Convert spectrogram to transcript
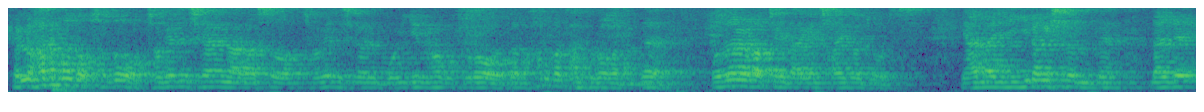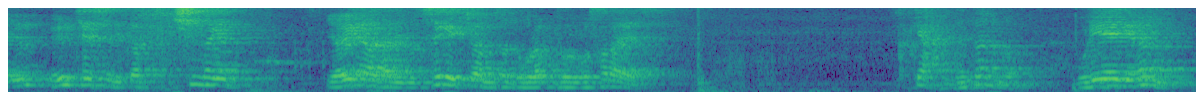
별로 하는 것도 없어도 정해진 시간에 나가서 정해진 시간에 뭐 일을 하고 돌아오다가 하루가 다 돌아가는데 어느 날 갑자기 나에게 자유가 주어졌어요. 야, 나 일하기 싫었는데 나 이제 은, 은퇴했으니까 신나게 여행이나 다니면서 세계 일주하면서 놀고 살아야지. 그게 안 된다는 겁니다. 우리에게는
